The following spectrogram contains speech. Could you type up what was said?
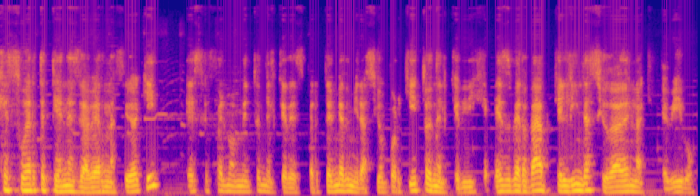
qué suerte tienes de haber nacido aquí. Ese fue el momento en el que desperté mi admiración por Quito, en el que dije, es verdad, qué linda ciudad en la que vivo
